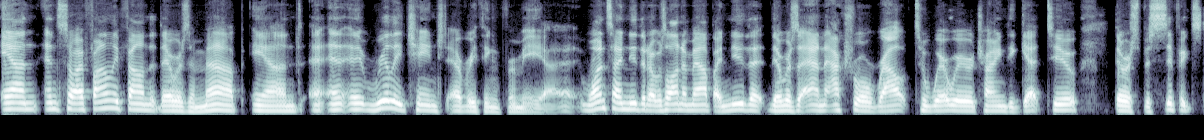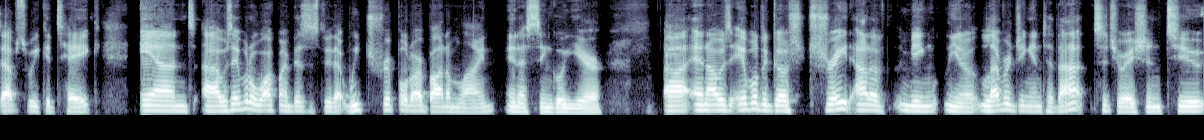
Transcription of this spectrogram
And and so i finally found that there was a map and and it really changed everything for me. Uh, once i knew that i was on a map i knew that there was an actual route to where we were trying to get to. There were specific steps we could take and uh, i was able to walk my business through that. We tripled our bottom line in a single year uh, and I was able to go straight out of being, you know, leveraging into that situation to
